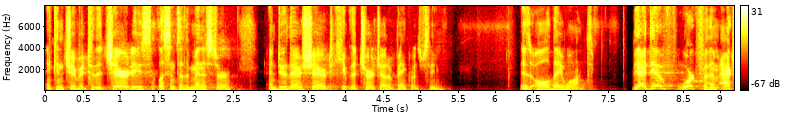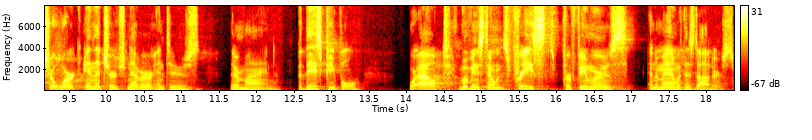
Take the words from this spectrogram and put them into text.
and contribute to the charities, listen to the minister, and do their share to keep the church out of bankruptcy is all they want. The idea of work for them, actual work in the church, never enters their mind. But these people were out moving stones, priests, perfumers, and a man with his daughters.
